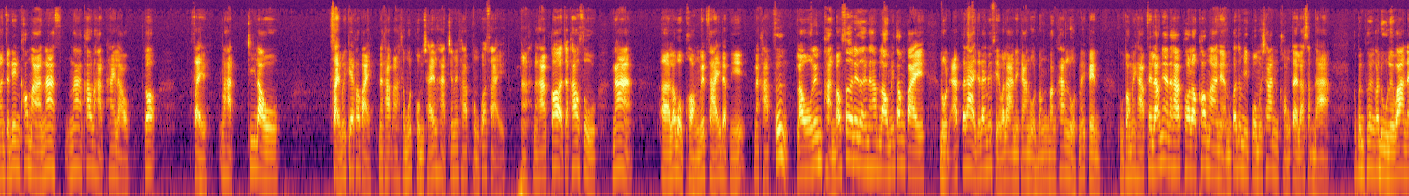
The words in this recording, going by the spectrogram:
มันจะเด้งเข้ามาหน้าหน้าเข้ารหัสให้เรา ก็ใส่รหัสที่เรา ใส่เมื่อกี้เข้าไปนะครับอะสมมติผมใช้รหัสใช่ไหมครับ ผมก็ใส่อะนะครับ ก็จะเข้าสู่หน้าระบบของเว็บไซต์แบบนี้นะครับ ซึ่งเราเล่นผ่านเบราว์เซอร์ได้เลยนะครับ เราไม่ต้องไปโหลดแอปก็ได้จะได้ไม่เสียเวลาในการโหลดบางบางท่านโหลดไม่เป็น ถูกต้องไหมครับ เสร็จแล้วเนี่ยนะครับ พอเราเข้ามาเนี่ยมันก็จะมีโปรโมชั่นของแต่ละสัปดาห์เพื่อนๆก็ดูเลยว่าใน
